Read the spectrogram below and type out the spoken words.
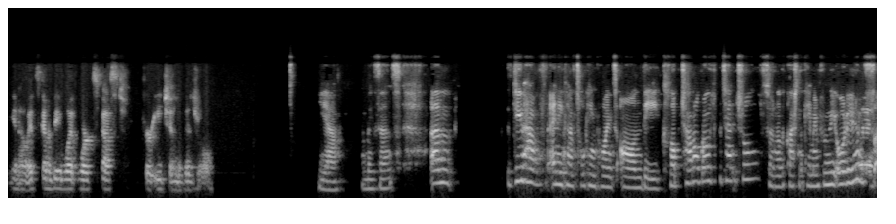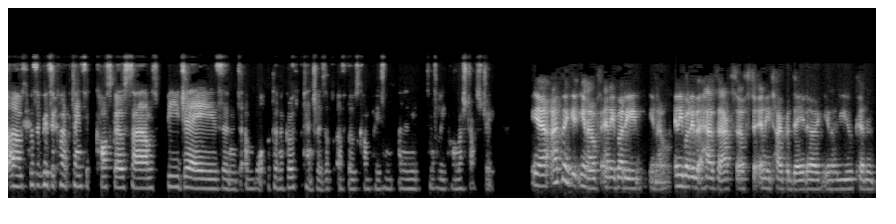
you know, it's going to be what works best for each individual. Yeah, that makes sense. Um, do you have any kind of talking points on the club channel growth potential? So another question that came in from the audience, uh, specifically as it kind of pertains to Costco, Sam's, BJ's, and, and what the kind of growth potential is of, of those companies and, and any potential e-commerce strategy. Yeah, I think, you know, if anybody, you know, anybody that has access to any type of data, you know, you can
